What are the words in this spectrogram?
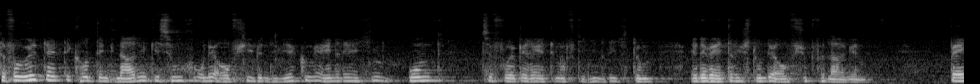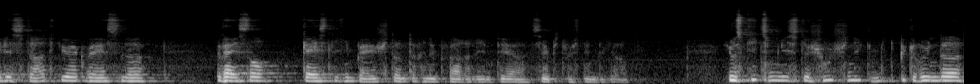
Der Verurteilte konnte ein Gnadengesuch ohne aufschiebende Wirkung einreichen und zur Vorbereitung auf die Hinrichtung eine weitere Stunde Aufschub verlangen. Beides tat Georg Weißler, Weißel geistlichen Beistand durch einen Pfarrer lehnte er selbstverständlich ab. Justizminister Schuschnigg, Mitbegründer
